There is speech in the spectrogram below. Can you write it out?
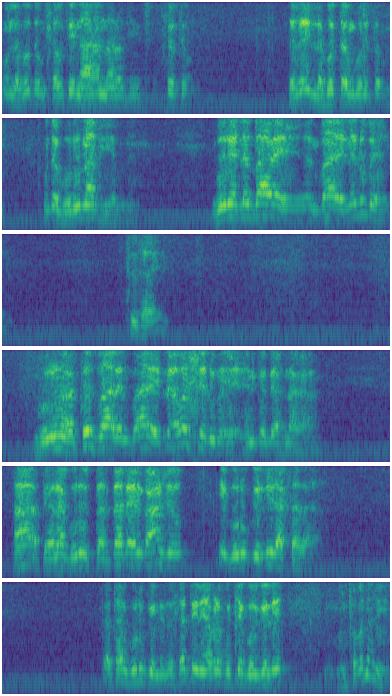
હું લઘુત્તમ સૌથી નાના નાનો જીવ છું. શું થયું? લઘુત્તમ, ગુરુત્તમ. હું તો ગુરુ ના થઈ એમને ગુરુ એટલે ભારે અને ભારે એટલે ડૂબે. શું થાય? ગુરુ નો અર્થ જ ભારે ભારે એટલે અવશ્ય ડૂબે. એની પર બેસનારા હા પેલા ગુરુ તરતા હતા, એનું કારણ શું? એ ગુરુ કિલ્લી રાખતા હતા. તાર ગુરુ કિલ્લી સતી નહીં આપડે પૂછીએ ગુરુ કિલ્લી ખબર નથી.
